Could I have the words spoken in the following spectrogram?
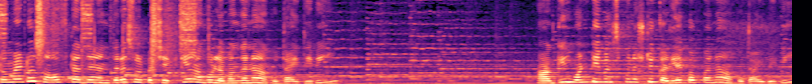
ಟೊಮ್ಯಾಟೊ ಸಾಫ್ಟ್ ಆದ ನಂತರ ಸ್ವಲ್ಪ ಚಕ್ಕೆ ಹಾಗೂ ಲವಂಗನ ಹಾಕುತ್ತಾ ಇದ್ದೀವಿ. ಹಾಗೆ ಒನ್ ಟೇಬಲ್ ಸ್ಪೂನ್ ಅಷ್ಟು ಕಡಲೆಪಪ್ಪನ ಹಾಕುತ್ತಾ ಇದ್ದೀವಿ.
